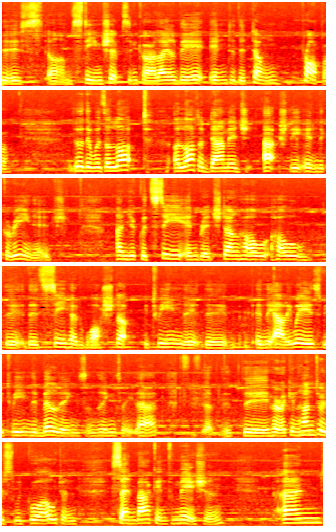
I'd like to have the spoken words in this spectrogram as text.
the um, steamships in Carlisle Bay into the town proper. So there was a lot, a lot of damage actually in the careenage, and you could see in Bridgetown how how the, the sea had washed up between the, the in the alleyways between the buildings and things like that the hurricane hunters would go out and send back information. And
